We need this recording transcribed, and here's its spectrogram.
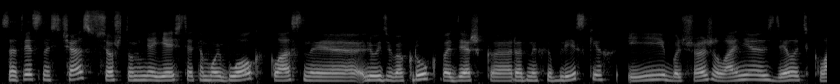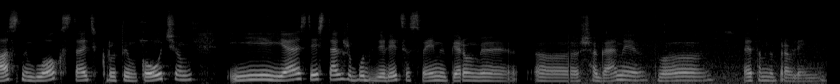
Соответственно, сейчас все, что у меня есть, это мой блог, классные люди вокруг, поддержка родных и близких и большое желание сделать классный блог, стать крутым коучем. И я здесь также буду делиться своими первыми э, шагами в этом направлении.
